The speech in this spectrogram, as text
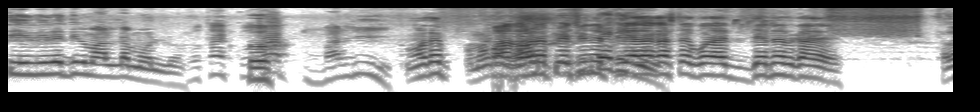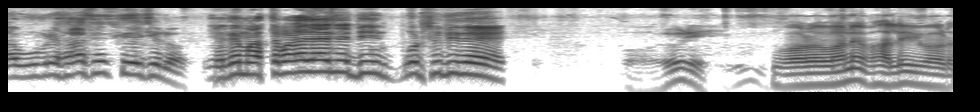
তিন দিনের দিন মালটা মরলো আমাদের ঘরের পেছনে পেয়ারা গাছটা গোড়ায় ড্রেনের গায়ে। সারা উপরে সারা শেষ শুয়েছিল সেদিন মারতে পারা যায় না দিন পরশু দিনে বড় মানে ভালোই বড়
